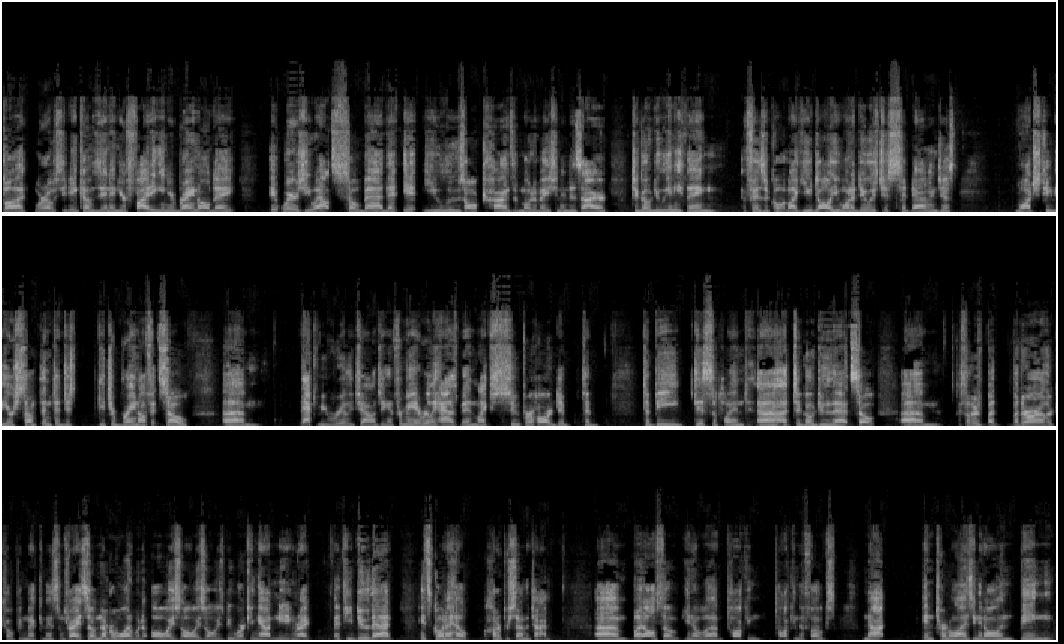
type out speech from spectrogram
But where OCD comes in and you're fighting in your brain all day, it wears you out so bad that it you lose all kinds of motivation and desire to go do anything physical. Like you all you want to do is just sit down and just watch TV or something to just get your brain off it. So um that can be really challenging. And for me it really has been like super hard to to to be disciplined uh to go do that. So um so there's but but there are other coping mechanisms right? So number one would always always always be working out and eating right. If you do that it's going to help 100% of the time. Um, but also you know uh, talking talking to folks not internalizing it all and being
